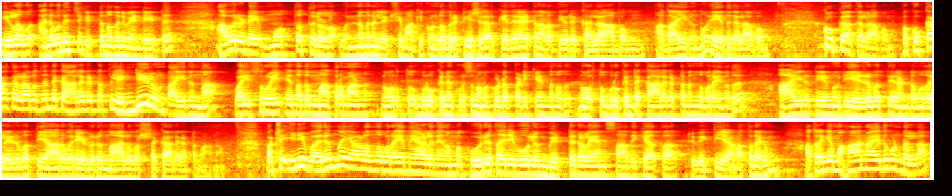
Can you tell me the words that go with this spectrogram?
ഇളവ് അനുവദിച്ച് കിട്ടുന്നതിന് വേണ്ടിയിട്ട് അവരുടെ മൊത്തത്തിലുള്ള ഉന്നമനം ലക്ഷ്യമാക്കിക്കൊണ്ട് ബ്രിട്ടീഷുകാർക്കെതിരായിട്ട് നടത്തിയ ഒരു കലാപം അതായിരുന്നു. ഏത് കലാപം? കുക്ക കലാപം. അപ്പോൾ കുക്ക കലാപത്തിന്റെ കാലഘട്ടത്തിൽ ഇന്ത്യയിലുണ്ടായിരുന്ന വൈസ്രോയി എന്നതും മാത്രമാണ് നോർത്ത് ബ്രൂക്കിനെ കുറിച്ച് നമുക്കിവിടെ പഠിക്കേണ്ടുന്നത്. നോർത്ത് ബ്രൂക്കിന്റെ കാലഘട്ടം എന്ന് പറയുന്നത് ആയിരത്തി എണ്ണൂറ്റി എഴുപത്തി രണ്ട് മുതൽ എഴുപത്തി ആറ് വരെയുള്ളൊരു നാല് വർഷ കാലഘട്ടമാണ്. പക്ഷേ ഇനി വരുന്നയാളെന്ന് പറയുന്നയാളിനെ നമുക്ക് ഒരു തരി പോലും വിട്ടുകളയാൻ സാധിക്കാത്ത ഒരു വ്യക്തിയാണ് അത്രയും അത്രയ്ക്ക് മഹാനായതുകൊണ്ടല്ല.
